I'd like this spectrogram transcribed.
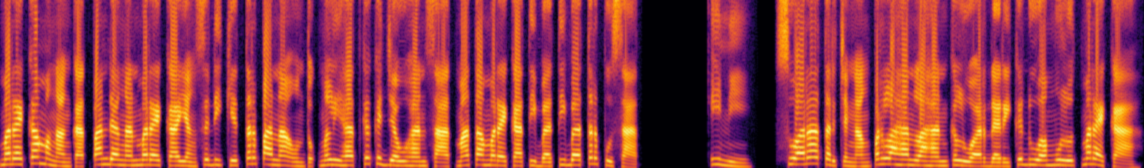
mereka mengangkat pandangan mereka yang sedikit terpana untuk melihat ke kejauhan saat mata mereka tiba-tiba terpusat. Ini, suara tercengang perlahan-lahan keluar dari kedua mulut mereka.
